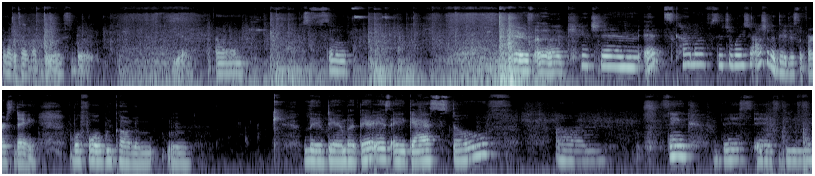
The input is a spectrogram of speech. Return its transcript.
We're not gonna talk about the doors, but yeah. Um, so there's a kitchenette kind of situation. I should have did this the first day before we kind of mm, lived in. But there is a gas stove. Um, think this is the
